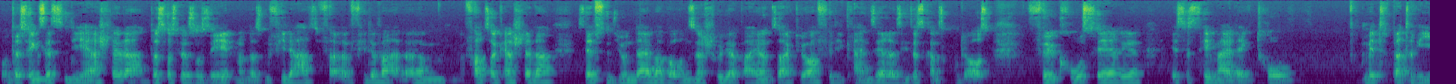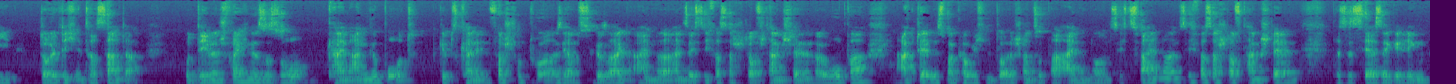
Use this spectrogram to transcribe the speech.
Und deswegen setzen die Hersteller, das, was wir so sehen, und da sind viele, viele ähm, Fahrzeughersteller, selbst ein Hyundai war bei uns in der Studie dabei und sagt, ja, für die Kleinserie sieht das ganz gut aus. Für Großserie ist das Thema Elektro mit Batterie deutlich interessanter. Und dementsprechend ist es so, kein Angebot, gibt es keine Infrastruktur. Sie haben es gesagt, 61 Wasserstofftankstellen in Europa. Aktuell ist man, glaube ich, in Deutschland so bei 91, 92 Wasserstofftankstellen. Das ist sehr, sehr gering.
